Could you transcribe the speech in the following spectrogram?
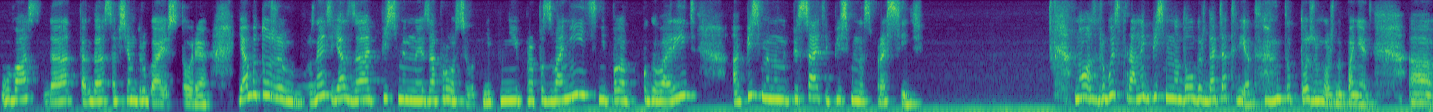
у вас, да, тогда совсем другая история. Я бы тоже, знаете, я за письменные запросы, вот не, не про позвонить, не по, поговорить, а письменно написать и письменно спросить. Но, с другой стороны, письменно долго ждать ответ. Тут тоже можно понять. А,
